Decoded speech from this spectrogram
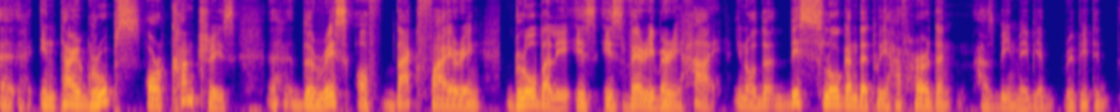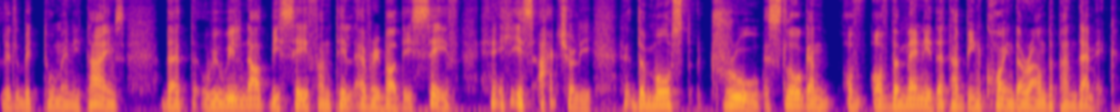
uh, entire groups or countries, uh, the risk of backfiring globally is is very very high. You know, the, this slogan that we have heard and has been maybe repeated a little bit too many times that we will not be safe until everybody is safe is actually the most true slogan of, of the many that have been coined around the pandemic.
